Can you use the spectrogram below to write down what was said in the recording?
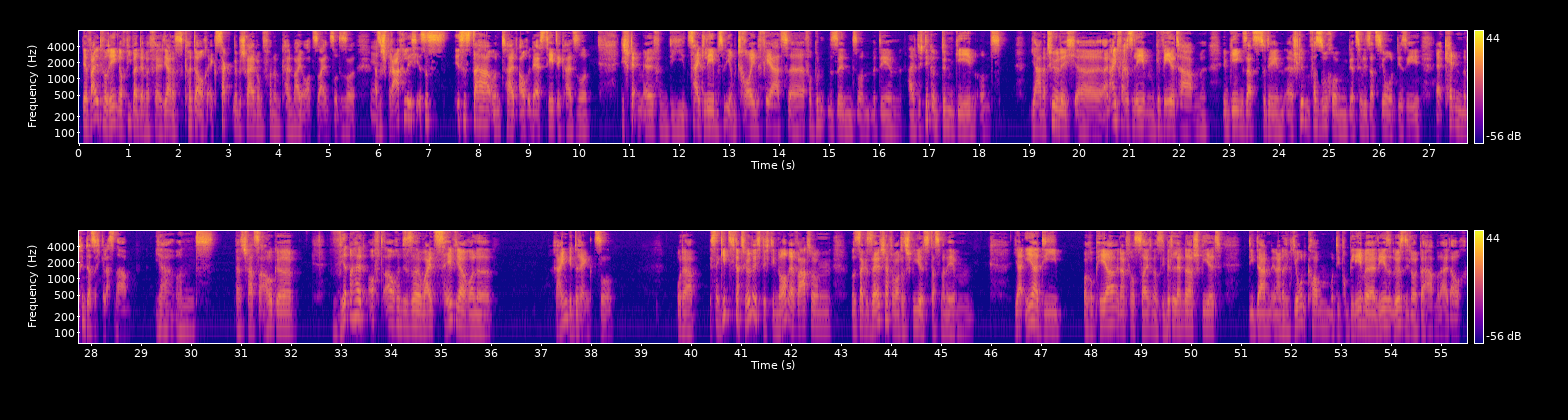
Der Wald, wo Regen auf Biberdämme fällt, ja, das könnte auch exakt eine Beschreibung von einem Karl-May-Ort sein. So diese, ja. also sprachlich ist es, ist es da und halt auch in der Ästhetik halt so die Steppenelfen, die zeitlebens mit ihrem treuen Pferd äh, verbunden sind und mit dem halt durch dick und dünn gehen und ja natürlich äh, ein einfaches Leben gewählt haben, im Gegensatz zu den äh, schlimmen Versuchungen der Zivilisation, die sie erkennen und hinter sich gelassen haben. Ja, und das schwarze Auge wird man halt oft auch in diese White Savior-Rolle reingedrängt, so. Oder es ergibt sich natürlich durch die Normerwartungen unserer Gesellschaft, aber auch des Spiels, dass man eben ja eher die Europäer, in Anführungszeichen, also die Mittelländer spielt, die dann in eine Region kommen und die Probleme lesen, lösen die Leute da haben oder halt auch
